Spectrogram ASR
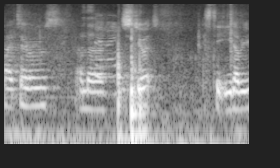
Right, two rooms and the Stewart. S T E W.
